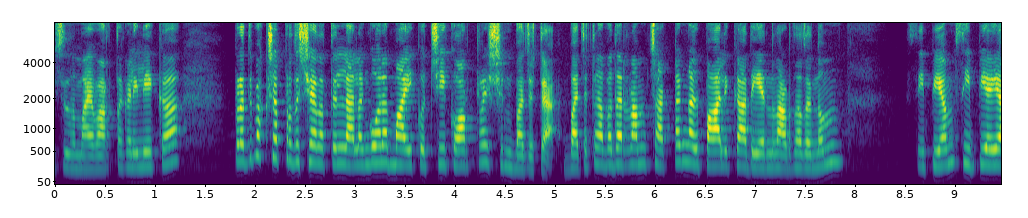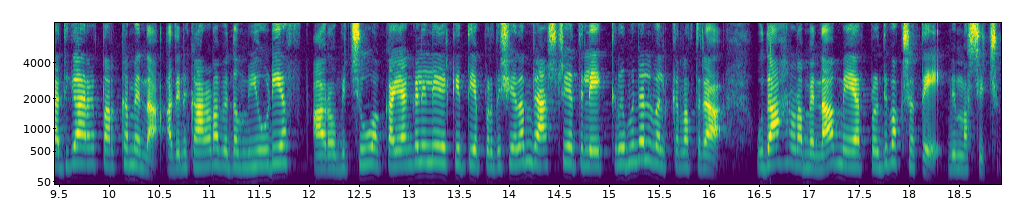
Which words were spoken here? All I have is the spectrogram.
വിശദമായ വാർത്തകളിലേക്ക്. പ്രതിപക്ഷ പ്രതിഷേധത്തിൽ അലങ്കോലമായി കൊച്ചി കോർപ്പറേഷൻ ബജറ്റ്. ബജറ്റ് അവതരണം ചട്ടങ്ങൾ പാലിക്കാതെയെന്ന് നടന്നതെന്നും C P M C P I അധികാര തർക്കമെന്ന് അതിന് കാരണമെന്നും യു ഡി എഫ് ആരോപിച്ചു. കയ്യാങ്കളിയിലേക്ക് എത്തിയ പ്രതിഷേധം രാഷ്ട്രീയത്തിലെ ക്രിമിനൽ വൽക്കരണത്തിന് ഉദാഹരണമെന്ന് മേയർ പ്രതിപക്ഷത്തെ വിമർശിച്ചു.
